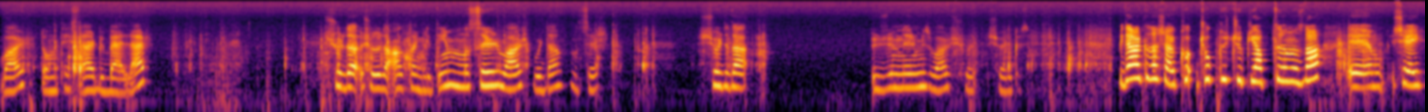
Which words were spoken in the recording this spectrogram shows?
var. Domatesler, biberler. Şurada şurada alttan gideyim. Mısır var burada. Mısır. Şurada da üzümlerimiz var. Şöyle, şöyle göstereyim. Bir de arkadaşlar çok küçük yaptığınızda e, şey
